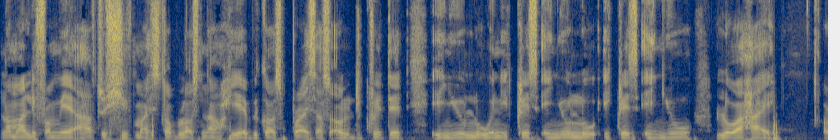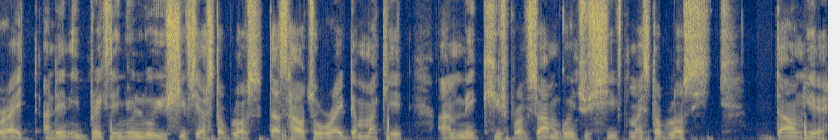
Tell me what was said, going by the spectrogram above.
Normally from here I have to shift my stop loss now here because price has already created a new low. When it creates a new low it creates a new lower high all right and then it breaks a new low you shift your stop loss. That's how to ride the market and make huge profit. So i'm going to shift my stop loss down here.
